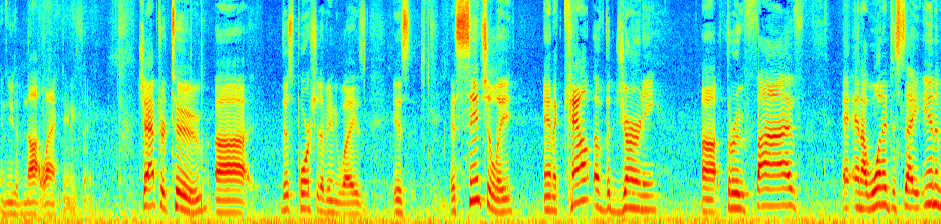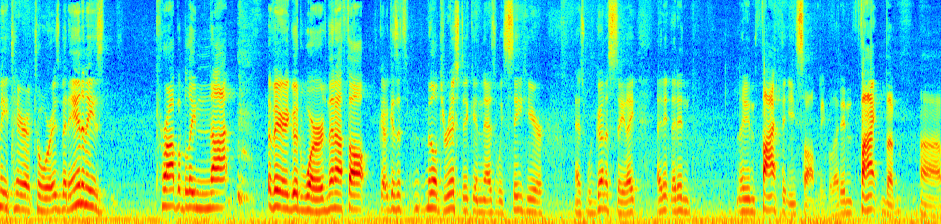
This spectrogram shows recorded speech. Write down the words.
and you have not lacked anything. Chapter 2, uh, this portion of it, anyway, is, is essentially an account of the journey uh, through five, and I wanted to say enemy territories, but enemies probably not a very good word. And then I thought, because it's militaristic, and as we see here, as we're going to see, they, they, didn't, they, didn't, they didn't fight the Esau people. They didn't fight the uh,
